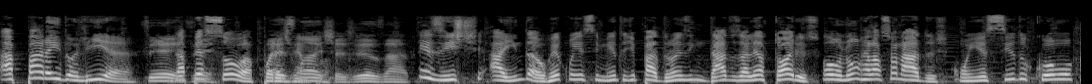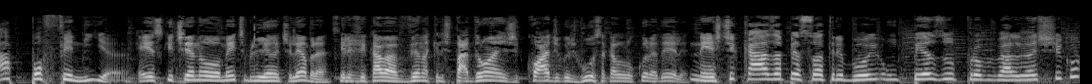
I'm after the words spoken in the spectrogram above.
a pareidolia Sim, da sim. pessoa, por As exemplo. manchas, exato. Existe ainda o reconhecimento de padrões em dados aleatórios ou não relacionados, conhecido como apofenia. É isso que tinha no Mente Brilhante, lembra? Ele ficava vendo aqueles padrões de códigos russos, aquela loucura dele. Neste caso, a pessoa atribui um peso probabilístico,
